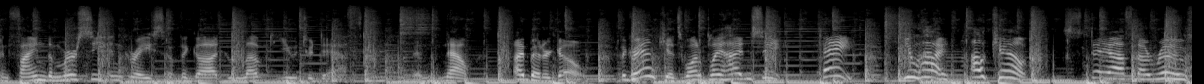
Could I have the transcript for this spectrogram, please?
and find the mercy and grace of the God who loved you to death. And now, I better go. The grandkids want to play hide and seek. Hey, you hide. I'll count. Stay off the roof.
